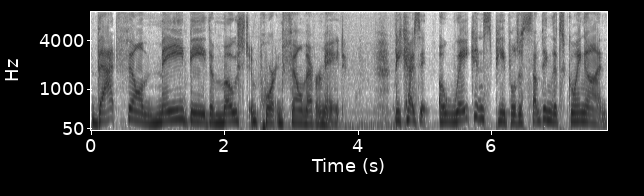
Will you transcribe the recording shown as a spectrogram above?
That film may be the most important film ever made because it awakens people to something that's going on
